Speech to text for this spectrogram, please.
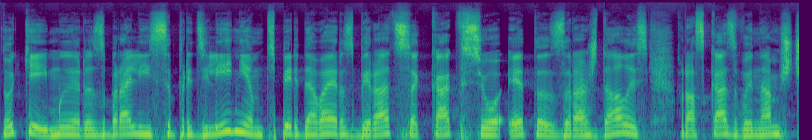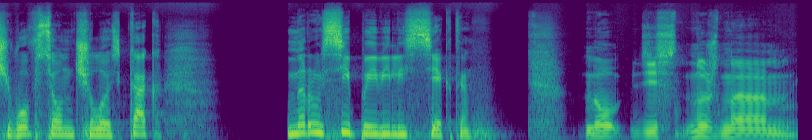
Окей, мы разобрались с определением, теперь давай разбираться, как все это зарождалось. Рассказывай нам, с чего все началось, как на Руси появились секты. Ну, здесь нужно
